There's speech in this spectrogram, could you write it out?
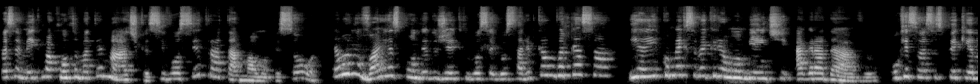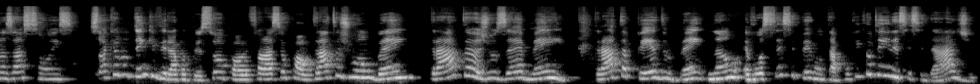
Vai ser meio que uma conta matemática. Se você tratar mal uma pessoa, ela não vai responder do jeito que você gostaria, porque ela não vai pensar. E aí, como é que você vai criar um ambiente agradável? Porque são essas pequenas ações. Só que eu não tenho que virar para a pessoa, Paulo, e falar, seu Paulo, trata João bem, trata José bem, trata Pedro bem. Não, é você se perguntar por que, que eu tenho necessidade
